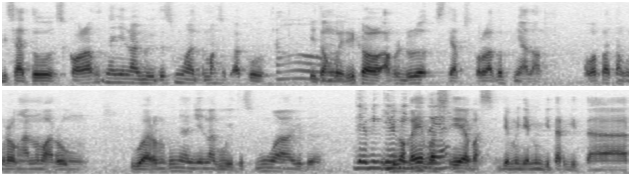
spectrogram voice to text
di satu sekolah tuh nyanyi lagu itu semua termasuk aku Oh. di jadi kalau aku dulu setiap sekolah tuh punya apa apa tongkrongan warung di warung tuh nyanyiin lagu itu semua gitu jadi Jamming-jamming makanya gitu pas ya. iya pas jamin-jamin gitar-gitar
